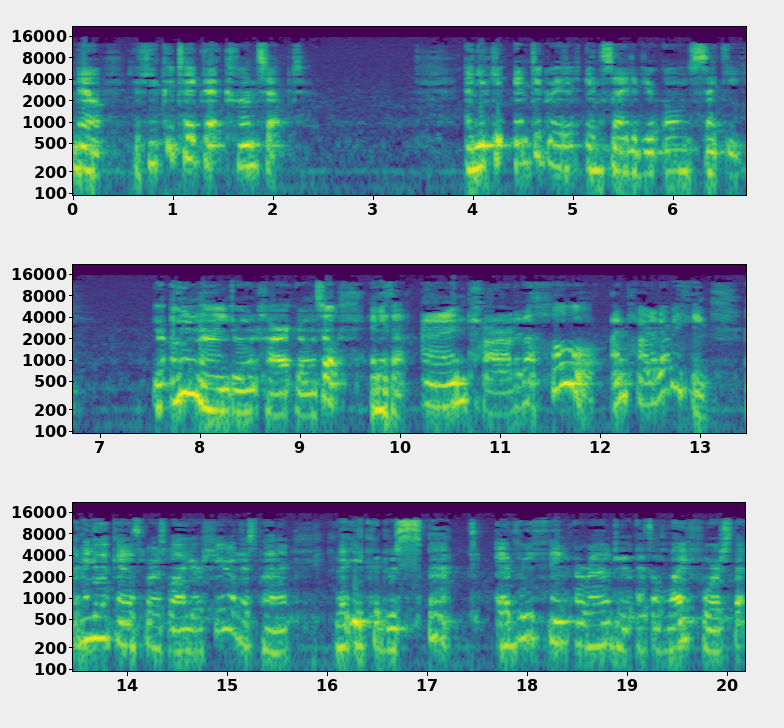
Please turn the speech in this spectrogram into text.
now, if you could take that concept and you could integrate it inside of your own psyche, your own mind, your own heart, your own soul. And you thought, I'm part of the whole. I'm part of everything. And then you look at it as far as while you're here on this planet, that you could respect everything around you as a life force that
